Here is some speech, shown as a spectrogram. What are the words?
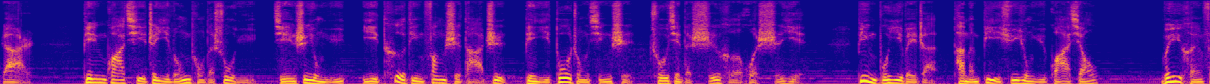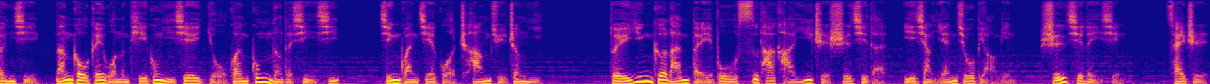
然而，边刮器这一笼统的术语仅适用于以特定方式打制并以多种形式出现的石盒或石叶，并不意味着它们必须用于刮削。微痕分析能够给我们提供一些有关功能的信息，尽管结果常具争议。对英格兰北部斯塔卡遗址石器的一项研究表明，石器类型、材质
